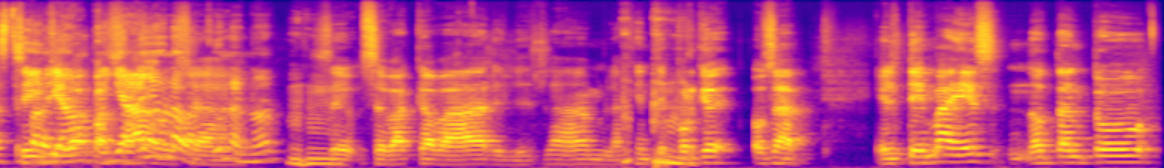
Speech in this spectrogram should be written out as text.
hazte Sí, para ¿qué allá, va a aunque ya pasar? haya una O sea, vacuna, ¿no? Se, se va a acabar el slam, la gente, porque, o sea, el tema es no tanto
